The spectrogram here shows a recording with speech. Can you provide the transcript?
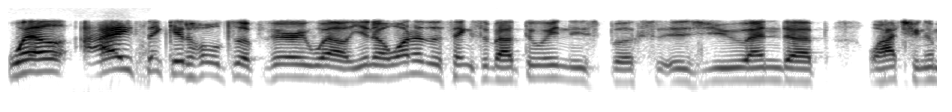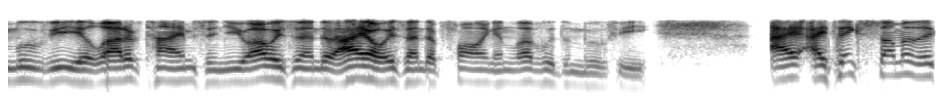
Well, I think it holds up very well. You know, one of the things about doing these books is you end up watching a movie a lot of times, and you always end up, I always end up falling in love with the movie. I, I think some of the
